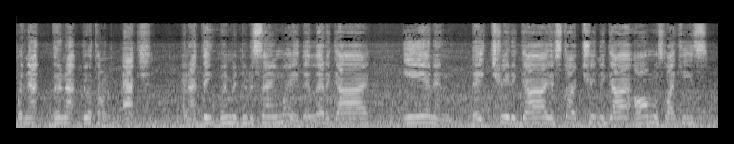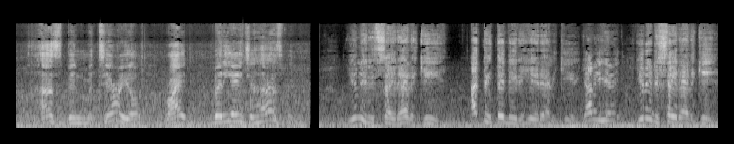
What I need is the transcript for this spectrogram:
But not they're not built on action. And I think women do the same way. They let a guy in and they treat a guy and start treating a guy almost like he's husband material, right? But he ain't your husband. You need to say that again. I think they need to hear that again. Y'all to hear it? You need to say that again.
